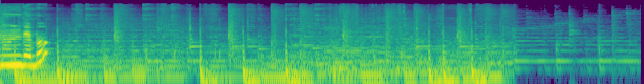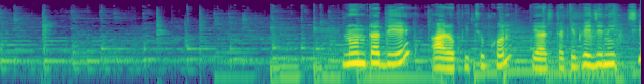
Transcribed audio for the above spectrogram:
নুন দেব। নুনটা দিয়ে আরও কিছুক্ষণ পেঁয়াজটাকে ভেজে নিচ্ছি।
